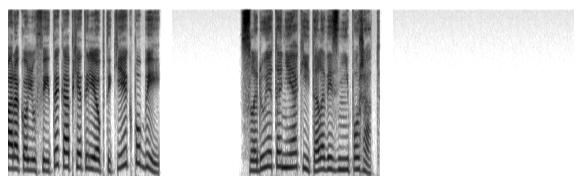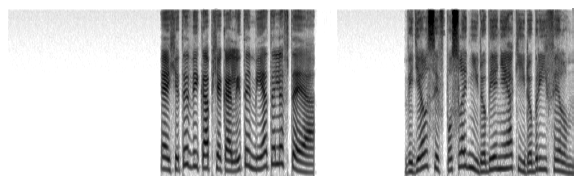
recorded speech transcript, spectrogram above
Παρακολουθείτε κάποια τηλεοπτική εκπομπή. Sledujete nějaký televizní pořad? Έχετε δει κάποια καλή ταινία τελευταία. Viděl jsi v poslední době nějaký dobrý film?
